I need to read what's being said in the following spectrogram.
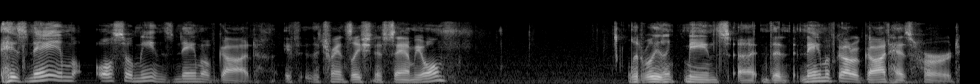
His name also means name of God. If the translation of Samuel literally means uh, the name of God or God has heard,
